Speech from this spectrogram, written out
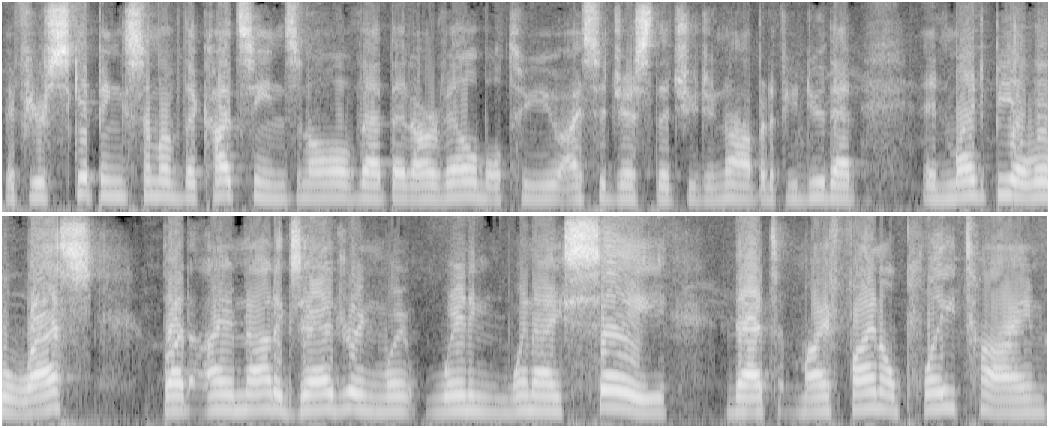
If you're skipping some of the cutscenes and all of that that are available to you, I suggest that you do not. But if you do that, it might be a little less. But I am not exaggerating when, when I say that my final playtime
